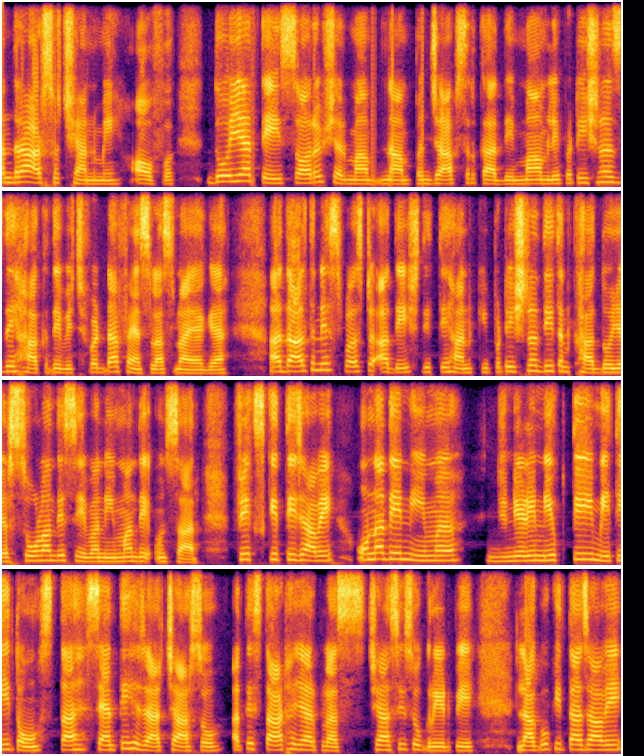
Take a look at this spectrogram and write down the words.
15896 of. 2023 Saurav Sharma ਨਾਮ ਪੰਜਾਬ ਸਰਕਾਰ ਦੇ ਮਾਮਲੇ ਪਟੀਸ਼ਨਰਸ ਦੇ ਹੱਕ ਦੇ ਵਿੱਚ ਵੱਡਾ ਫੈਸਲਾ ਸੁਣਾਇਆ ਗਿਆ। ਅਦਾਲਤ ਨੇ ਸਪਸ਼ਟ ਆਦੇਸ਼ ਦਿੱਤੇ ਹਨ ਕਿ ਪਟੀਸ਼ਨਰ ਦੀ ਤਨਖਾਹ 2016 ਦੇ ਸੇਵਾ ਨਿਯਮਾਂ ਦੇ ਅਨੁਸਾਰ ਫਿਕਸ ਕੀਤੀ ਜਾਵੇ। ਉਹਨਾਂ ਦੇ ਨਿਯਮ ਜਿਹੜੀ ਨਿਯੁਕਤੀ ਮਿਤੀ ਤੋਂ ਸਤਾ- 37400 ਅਤੇ 67000 ਪਲੱਸ 8600 ਗ੍ਰੇਡ ਪੇ ਲਾਗੂ ਕੀਤਾ ਜਾਵੇ।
